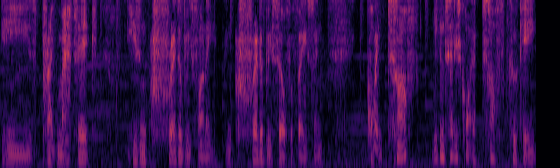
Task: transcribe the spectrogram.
He's pragmatic. He's incredibly funny, incredibly self-effacing, quite tough. You can tell he's quite a tough cookie.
